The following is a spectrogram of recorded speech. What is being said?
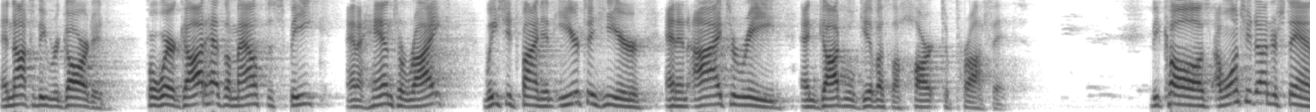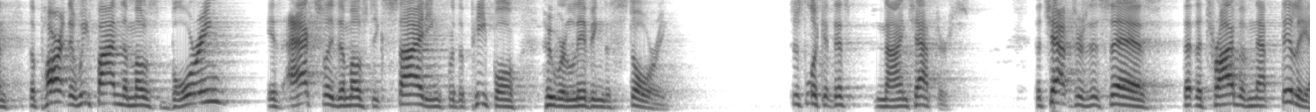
and not to be regarded. For where God has a mouth to speak and a hand to write, we should find an ear to hear and an eye to read, and God will give us a heart to profit. Because I want you to understand the part that we find the most boring is actually the most exciting for the people who were living the story. Just look at this nine chapters. The chapters that says that the tribe of Naphtali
